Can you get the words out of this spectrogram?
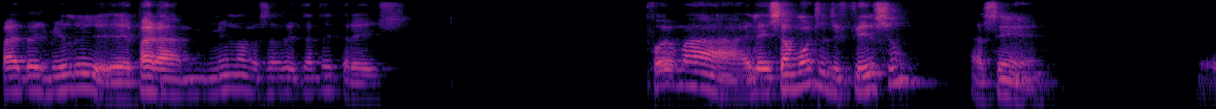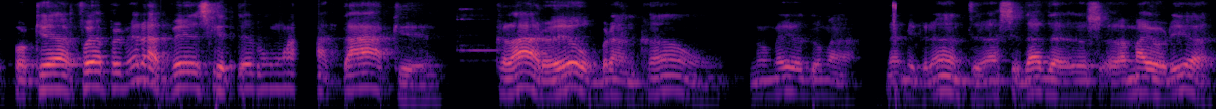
para, 2000, para 1983. Foi uma eleição muito difícil, assim, porque foi a primeira vez que teve um ataque. Claro, eu, Brancão, no meio de uma né, migrante, a cidade, a maioria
